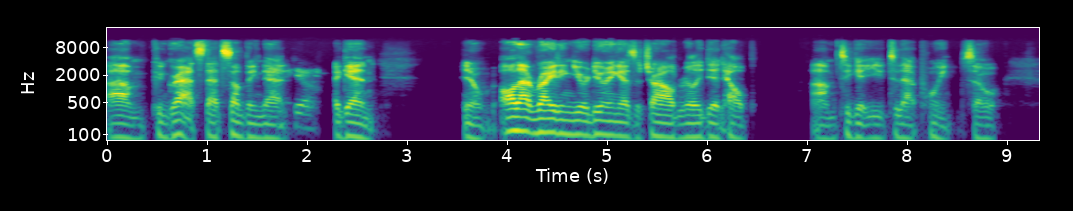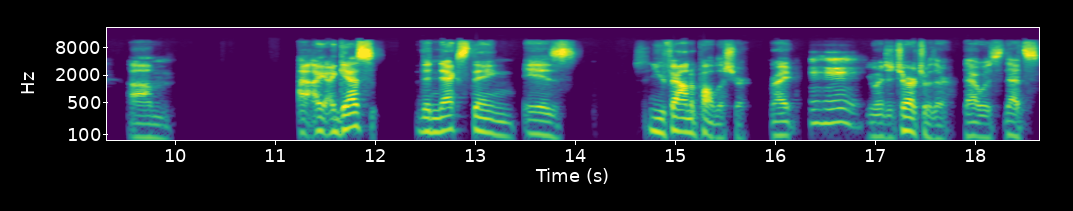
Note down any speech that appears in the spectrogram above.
um, congrats. That's something that, again, you know, all that writing you were doing as a child really did help um, to get you to that point. So, um, I, I guess the next thing is you found a publisher right? Mm-hmm. You went to church with her. That was that's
